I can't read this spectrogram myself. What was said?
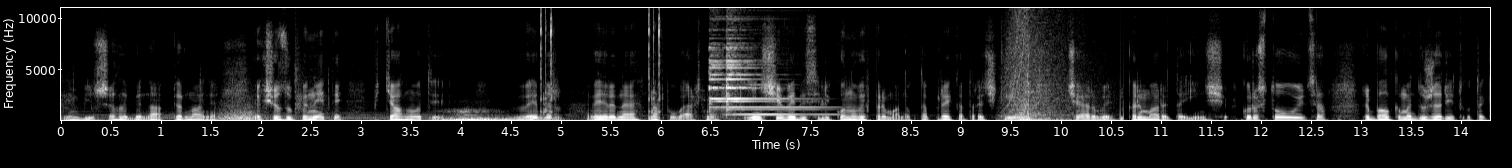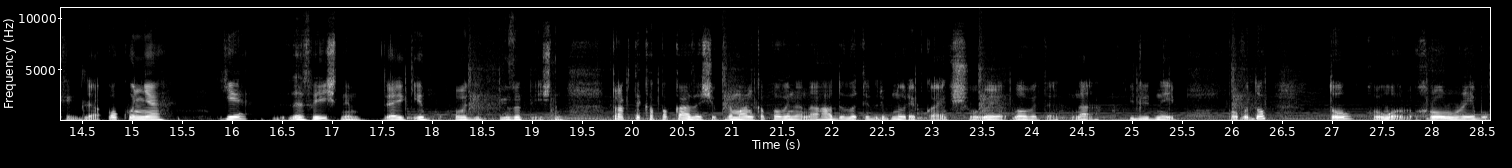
тим більше глибина пірнання. Якщо зупинити, підтягнути вибір вирине на поверхню. Інші види силіконових приманок, наприклад, рачки, черви, кальмари та інші, використовуються рибалками дуже рідко, так як для окуня є незвичним, деяких видів екзотичним. Практика показує, що приманка повинна нагадувати дрібну рибку. Якщо ви ловите на відвідний поводок, то хрору рибу,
